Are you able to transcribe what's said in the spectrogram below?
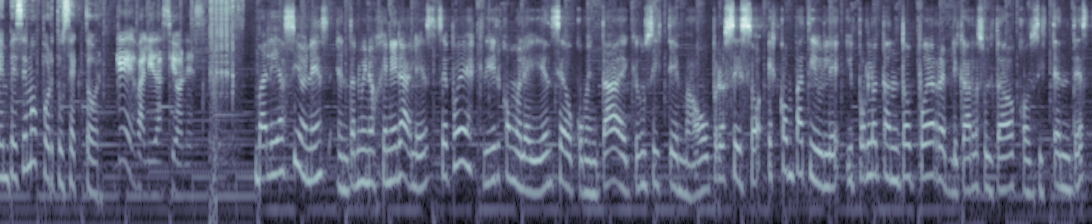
Empecemos por tu sector. ¿Qué es validaciones? Validaciones, en términos generales, se puede describir como la evidencia documentada de que un sistema o proceso es compatible y por lo tanto puede replicar resultados consistentes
